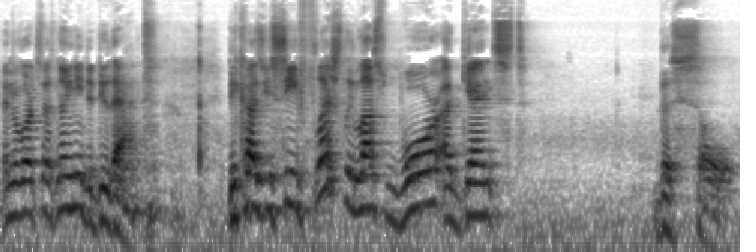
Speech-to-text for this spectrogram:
And the Lord says, no, you need to do that. Because you see, fleshly lust war against the soul.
